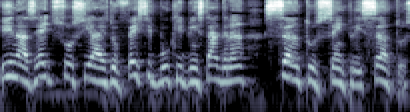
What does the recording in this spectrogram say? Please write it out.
e nas redes sociais do Facebook e do Instagram Santos Sempre Santos.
